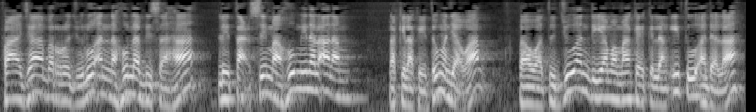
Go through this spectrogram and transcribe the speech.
Fa'ajaba ar-rajulu annahu labisaha lita'simahu minal alam. Laki-laki itu menjawab bahwa tujuan dia memakai gelang itu adalah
